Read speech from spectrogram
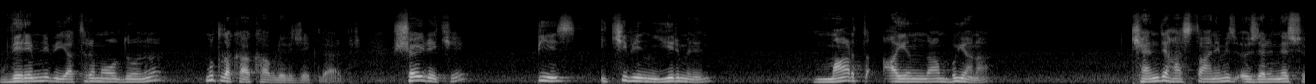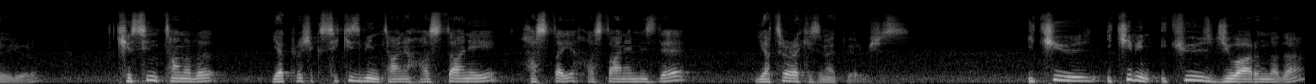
verimli bir yatırım olduğunu mutlaka kabul edeceklerdir. Şöyle ki biz 2020'nin Mart ayından bu yana kendi hastanemiz özelinde söylüyorum. Kesin tanılı yaklaşık 8 bin tane hastaneyi, hastayı hastanemizde yatırarak hizmet vermişiz. 200, 2200 civarında da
